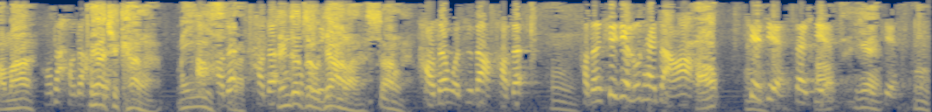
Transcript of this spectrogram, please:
好吗？好的好的。不要去看了，没意思好的好的人都走掉了，算了。好的，我知道，好的，嗯，好的，谢谢卢台长啊。好，嗯谢谢，再见好，再见，谢谢。嗯。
